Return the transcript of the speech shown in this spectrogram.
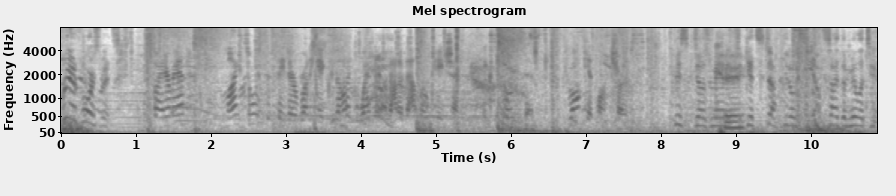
Reinforcements. Spider-Man, my sources say they're running exotic weapons out of that location. Explosives, rocket launchers. Fisk does manage Okay. to get stuff you don't see outside the military.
